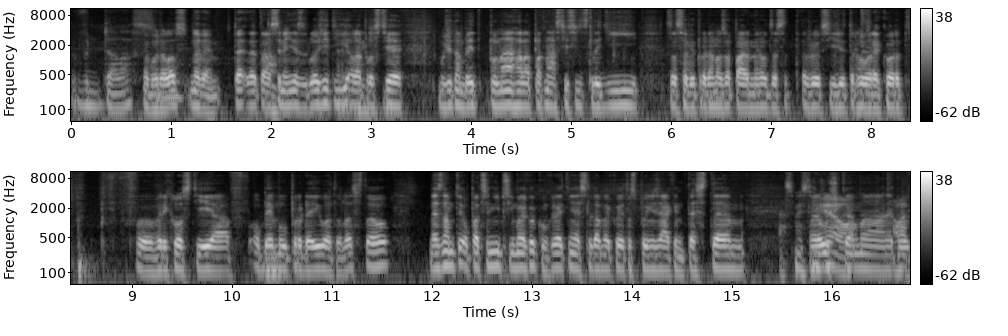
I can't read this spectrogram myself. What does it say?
V Dallas. nebo Dallas, nevím, to, to, to asi není nic důležitý, ale prostě může tam být plná hala 15 000 lidí, zase vyprodáno za pár minut, zase UFC, že trhl rekord v, v rychlosti a v objemu prodejů a tohle z toho. Neznám ty opatření přímo jako konkrétně, jestli tam jako je to spojené s nějakým testem, Já si myslím, že jo, rouškama nebo ale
